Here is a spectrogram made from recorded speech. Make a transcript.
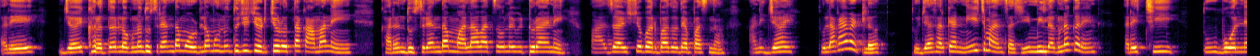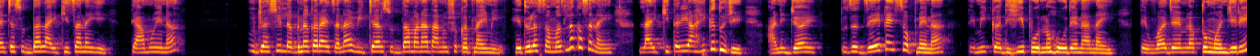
अरे जय खरं तर लग्न दुसऱ्यांदा मोडलं म्हणून तुझी चिडचिड होता कामा नाही कारण दुसऱ्यांदा मला वाचवलं विठुरायने माझं आयुष्य बर्बाद होत्यापासनं. आणि जय तुला काय वाटलं? तुझ्यासारख्या नीच माणसाशी मी लग्न करेन? अरे छी तू बोलण्याच्या सुद्धा लायकीचा नाही आहे त्यामुळे ना? तुझ्याशी लग्न करायचा ना विचारसुद्धा मनात आणू शकत नाही मी. हे तुला समजलं कसं नाही? लायकी तरी आहे का तुझी? आणि जय तुझं जे काही स्वप्न आहे ना ते मी कधीही पूर्ण होऊ देणार नाही. तेव्हा जयम लागतो मंजिरी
